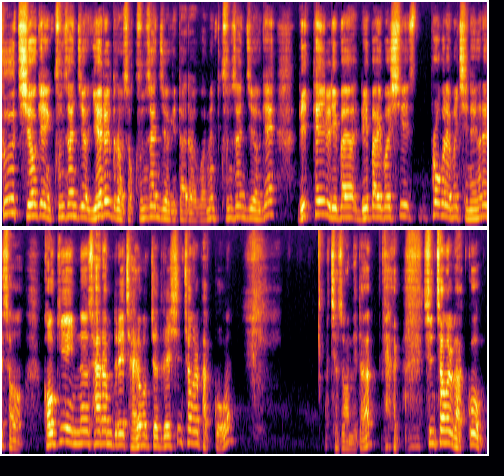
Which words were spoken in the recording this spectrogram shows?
그 지역의 군산 지역 예를 들어서 군산 지역이다라고 하면 군산 지역에 리테일 리바, 리바이 벌 시 프로그램을 진행을 해서 거기에 있는 사람들의 자영업자들의 신청을 받고 죄송합니다. 신청을 받고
